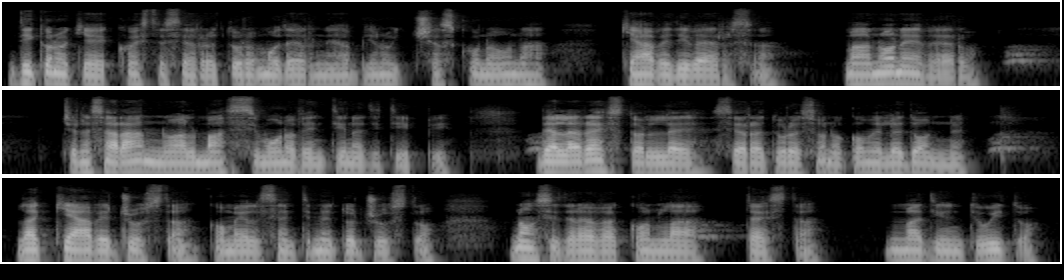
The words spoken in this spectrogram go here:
Dicono che queste serrature moderne abbiano ciascuna una chiave diversa, ma non è vero. Ce ne saranno al massimo una ventina di tipi. Del resto le serrature sono come le donne. La chiave giusta, come il sentimento giusto, non si trova con la testa, ma di intuito.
